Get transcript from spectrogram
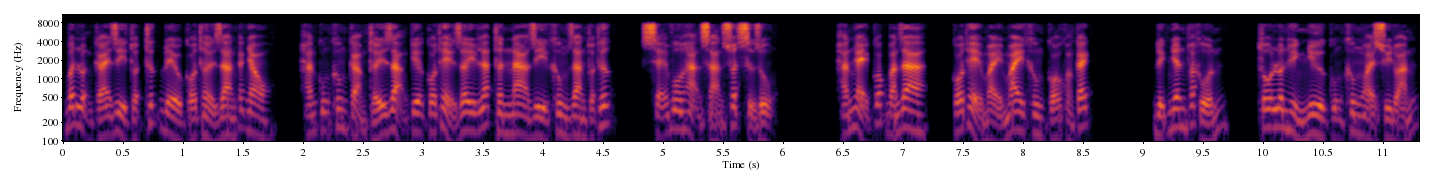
Bất luận cái gì thuật thức đều có thời gian cách nhau, hắn cũng không cảm thấy dạng kia có thể dây lát thân na gì không gian thuật thức sẽ vô hạn sản xuất sử dụng. Hắn nhảy cóc bắn ra, có thể mảy may không có khoảng cách. Địch nhân thoát khốn, tô luân hình như cũng không ngoài suy đoán.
